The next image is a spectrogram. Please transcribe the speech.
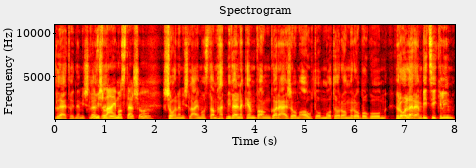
Lehet, hogy nem is lesz. Nem is lime soha? Soha nem is lájmoztam. Hát mivel nekem van garázsom, autóm, motorom, robogóm, rollerem, biciklim,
